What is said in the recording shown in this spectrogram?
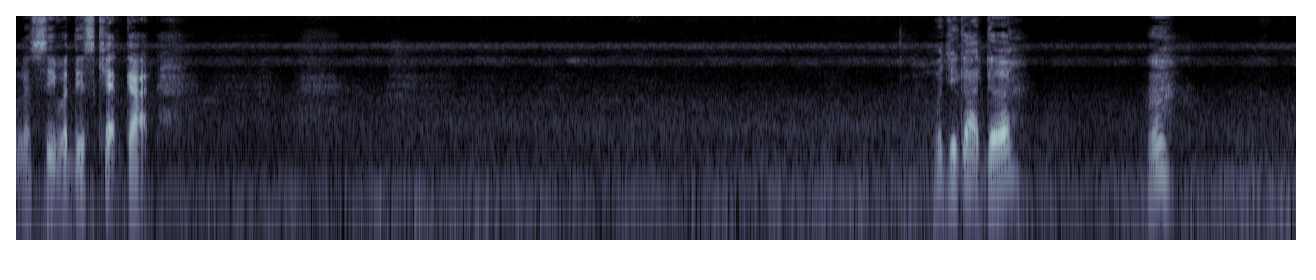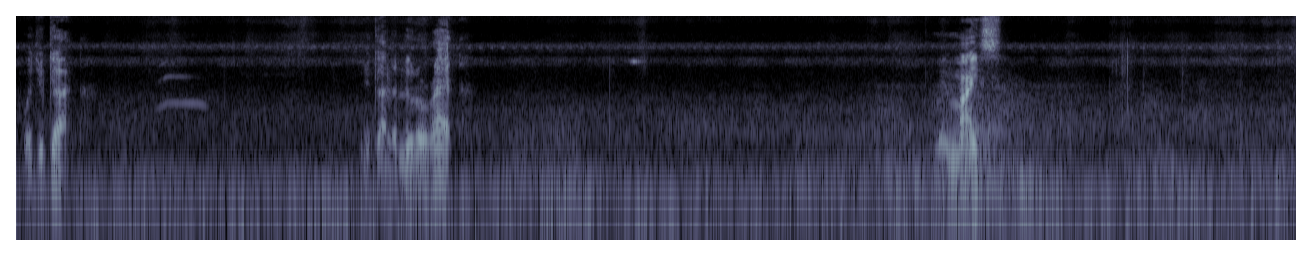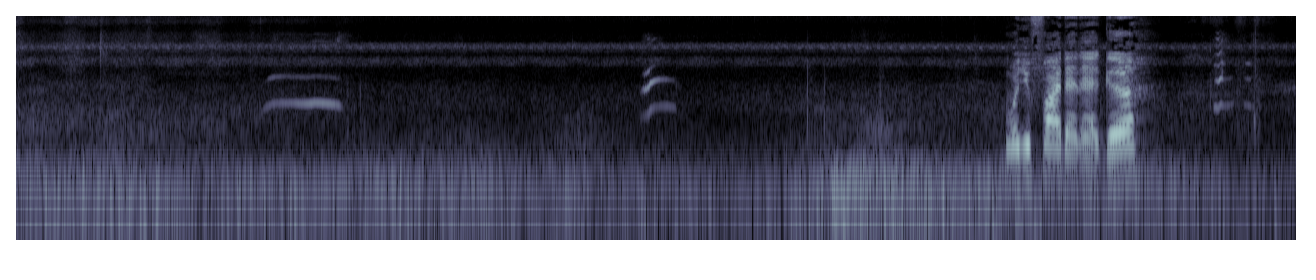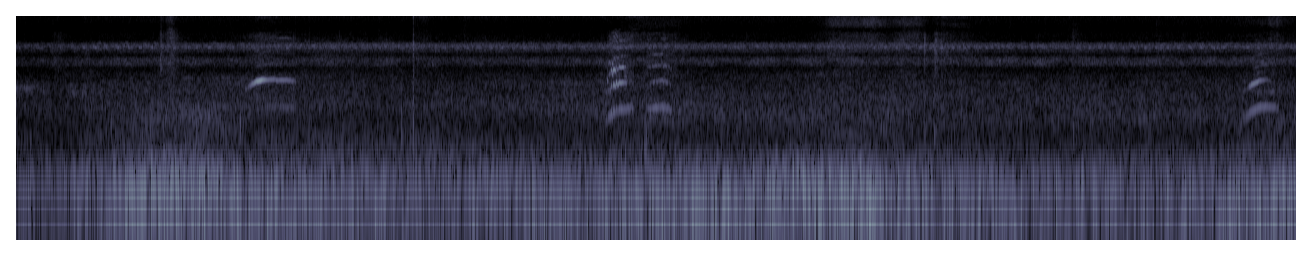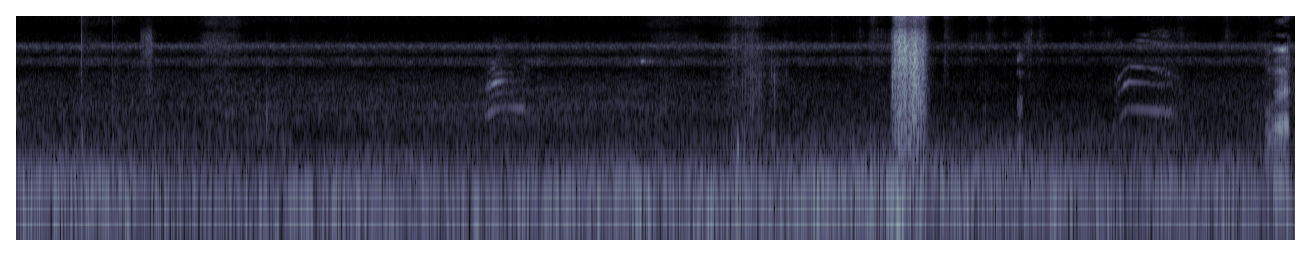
Let's see what this cat got. What you got, girl? Huh? What you got? You got a little rat. I mean mice. Where you find that at, girl? What?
